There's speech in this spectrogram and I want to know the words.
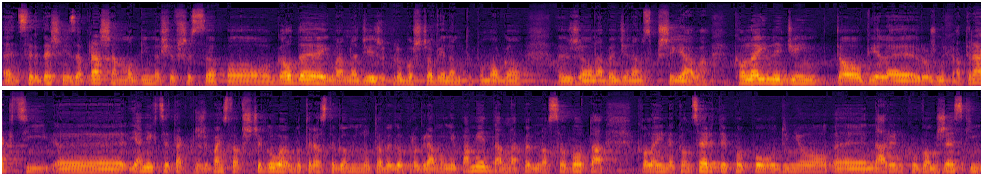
Więc serdecznie zapraszam, modlimy się wszyscy o pogodę i mam nadzieję, że proboszczowie nam tu pomogą, e, że ona będzie nam sprzyjała. Kolejny dzień to wiele różnych atrakcji. E, Ja nie chcę tak, proszę Państwa, w szczegółach, bo teraz tego minutowego programu nie pamiętam. Na pewno sobota, kolejne koncerty po południu e, na rynku wąbrzeskim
